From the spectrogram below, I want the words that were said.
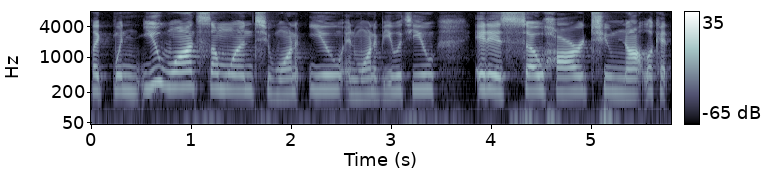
Like when you want someone to want you and want to be with you it is so hard to not look at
